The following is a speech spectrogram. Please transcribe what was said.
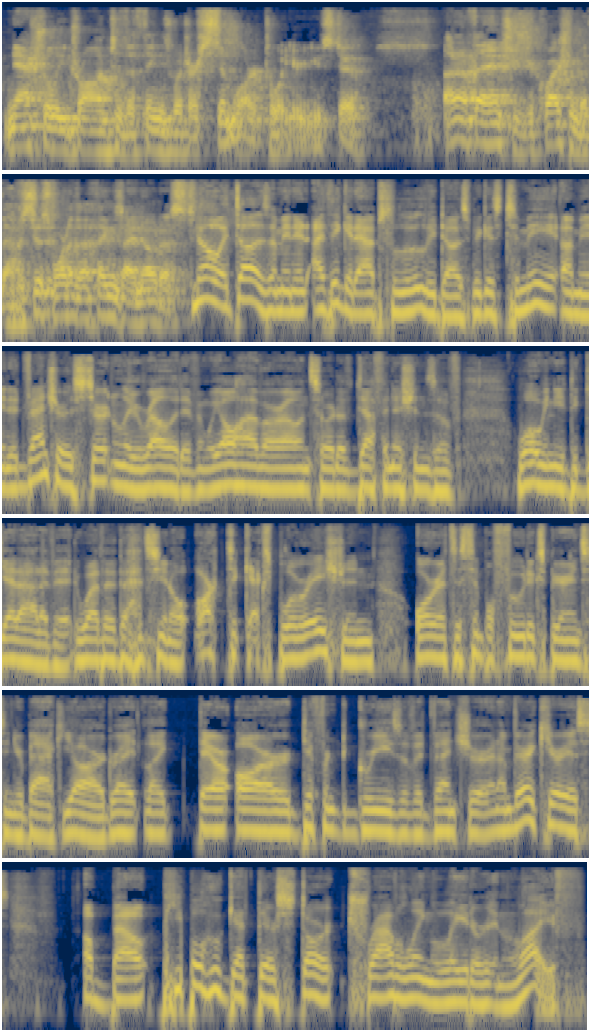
naturally drawn to the things which are similar to what you're used to. I don't know if that answers your question but that was just one of the things i noticed. No it does. I mean it, i think it absolutely does because to me i mean adventure is certainly relative and we all have our own sort of definitions of what we need to get out of it whether that's you know arctic exploration or it's a simple food experience in your backyard right? Like there are different degrees of adventure and i'm very curious about people who get their start traveling later in life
